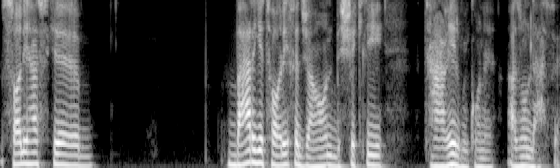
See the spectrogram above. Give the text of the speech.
سالی هست که برگ تاریخ جهان به شکلی تغییر می‌کنه از اون لحظه.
